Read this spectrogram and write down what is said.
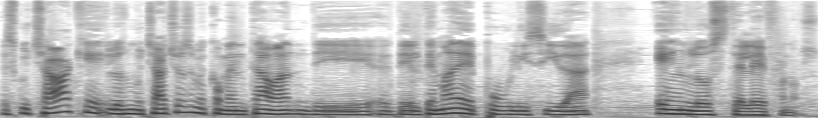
escuchaba que los muchachos me comentaban de, del tema de publicidad en los teléfonos.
